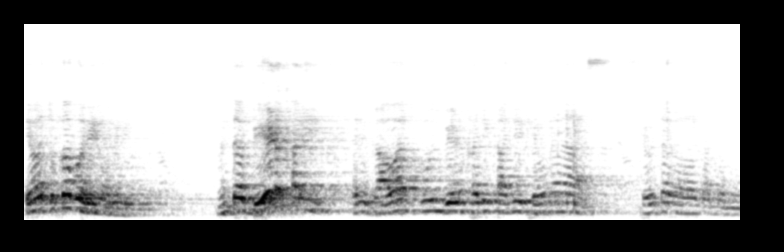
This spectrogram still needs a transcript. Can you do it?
तेव्हा तुका बरे लागले. म्हणता बेड खाली. अरे गावात कोण बेड खाली कांदे ठेवणार नाही? ठेवता गावा काकाने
